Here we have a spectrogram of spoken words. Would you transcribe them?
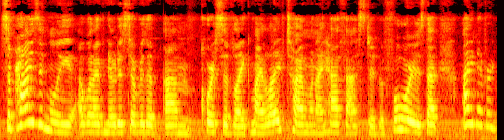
surprisingly, uh, what I've noticed over the um, course of like my lifetime when I have fasted before is that I never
